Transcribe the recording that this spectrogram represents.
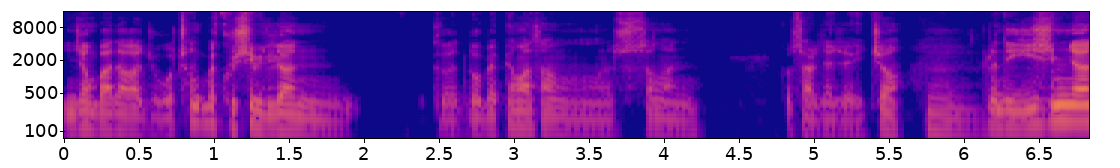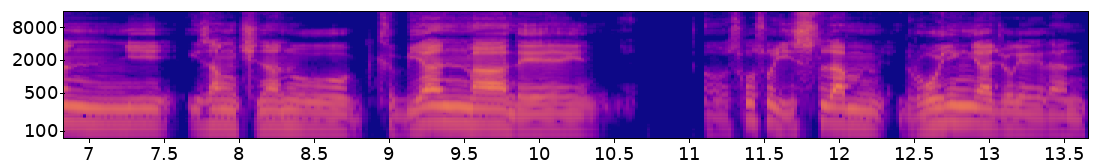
인정받아가지고 1991년 그 노벨 평화상을 수상한 것으로 알려져 있죠. 음, 그런데 20년 이상 지난 후 그 미얀마 내 어, 소수 이슬람 로힝야족에 대한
